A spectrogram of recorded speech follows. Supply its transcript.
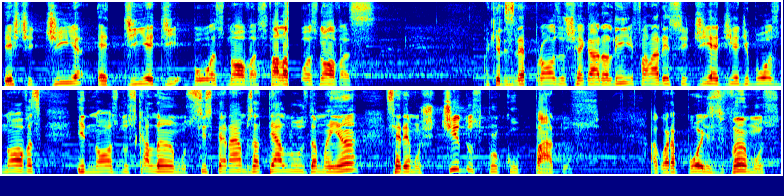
Este dia é dia de boas novas. Fala boas novas. Aqueles leprosos chegaram ali e falaram: Esse dia é dia de boas novas e nós nos calamos. Se esperarmos até a luz da manhã, seremos tidos por culpados. Agora, pois, vamos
